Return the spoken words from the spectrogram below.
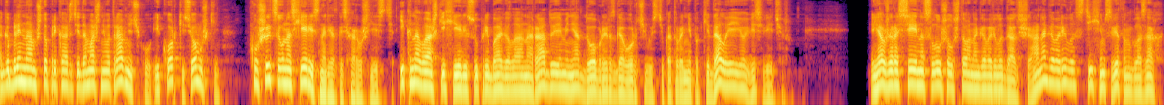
«А гоблинам что прикажете, домашнего травничку и корки, семушки?» Кушицы у нас херес на редкость хорош есть. И к навашке хересу прибавила она, радуя меня доброй разговорчивостью, которая не покидала ее весь вечер. Я уже рассеянно слушал, что она говорила дальше. Она говорила с тихим светом в глазах.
